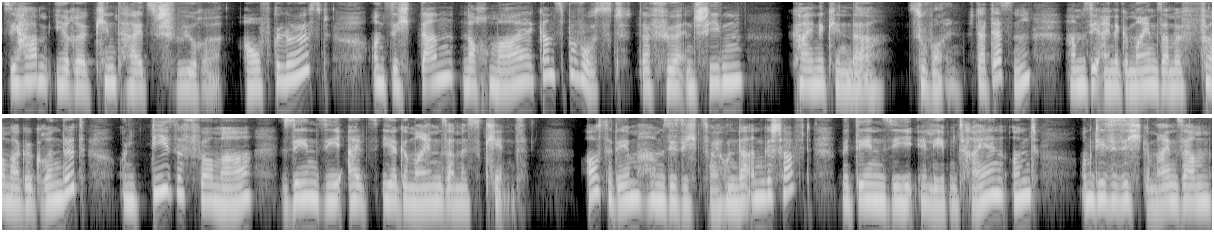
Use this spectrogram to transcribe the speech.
Sie haben ihre Kindheitsschwüre aufgelöst und sich dann nochmal ganz bewusst dafür entschieden, keine Kinder zu wollen. Stattdessen haben sie eine gemeinsame Firma gegründet und diese Firma sehen sie als ihr gemeinsames Kind. Außerdem haben sie sich zwei Hunde angeschafft, mit denen sie ihr Leben teilen und um die sie sich gemeinsam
